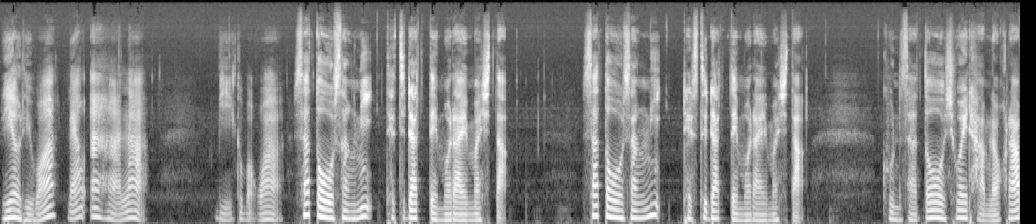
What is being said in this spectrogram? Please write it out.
เรียวดิวะแล้วอาหารล่ะ B ก็บอกว่าซาโตซังนิเทสดัตเตมอไรมาชิตะซาโตซังนิเทสดัตเตมอไรมาชิตะคุณซาโตช่วยถามแล้วครับ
